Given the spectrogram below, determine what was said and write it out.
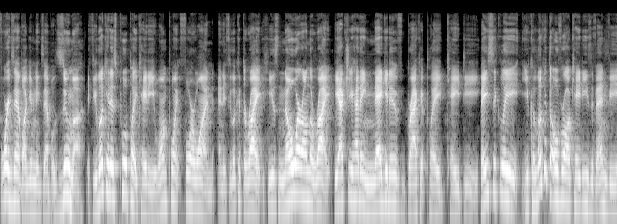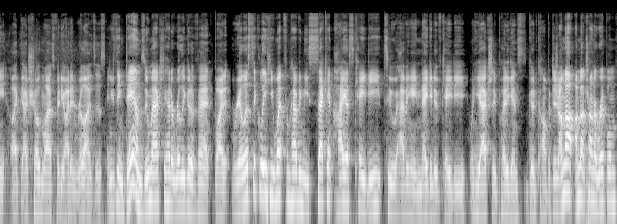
For example, I'll give you an example. Zuma, if you look at his pool play KD, 1.41, and if you look at the right, he's nowhere on the right. He actually had a negative bracket play KD. Basically, you could look at the overall KDs of Envy, like I showed in the last video, I didn't realize this, and you think, damn, Zuma actually had a really good event, but realistically, he went from having the second highest KD to having a negative KD when he actually played against good competition. I'm not, I'm not trying to rip him.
